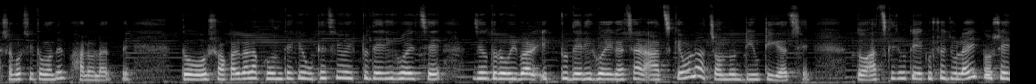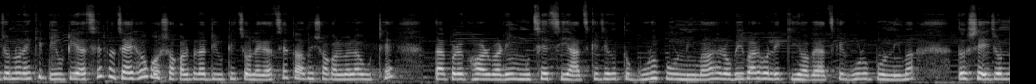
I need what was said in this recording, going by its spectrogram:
আশা করছি তোমাদের ভালো লাগবে। তো সকালবেলা ঘুম থেকে উঠেছিও একটু দেরি হয়েছে। যেহেতু রবিবার একটু দেরি হয়ে গেছে, আর আজকেও না চন্দন ডিউটি গেছে। তো আজকে যেহেতু একুশে জুলাই, তো সেই জন্য নাকি ডিউটি আছে। তো যাই হোক, ও সকালবেলা ডিউটি চলে গেছে। তো আমি সকালবেলা উঠে তারপরে ঘর বাড়ি মুছেছি। আজকে যেহেতু গুরু পূর্ণিমা, রবিবার হলে কি হবে? আজকে গুরু পূর্ণিমা। তো সেই জন্য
